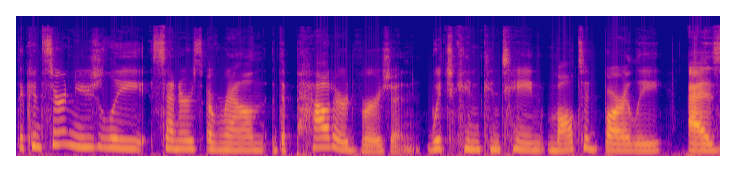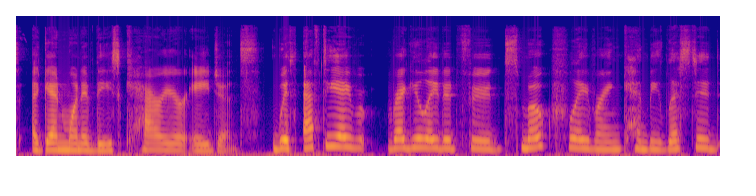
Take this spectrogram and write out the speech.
The concern usually centers around the powdered version, which can contain malted barley as, again, one of these carrier agents. With FDA regulated food, smoke flavoring can be listed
